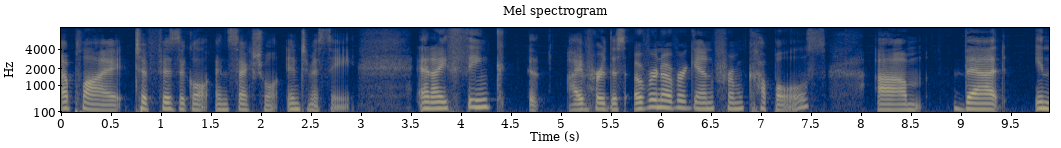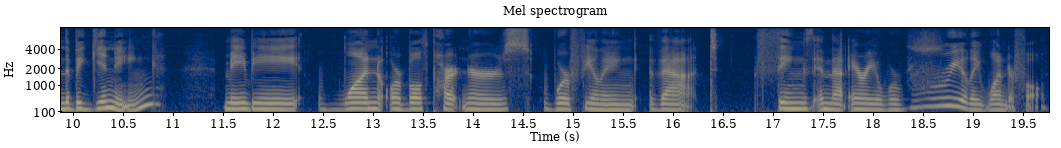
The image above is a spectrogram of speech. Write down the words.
apply to physical and sexual intimacy. And I think I've heard this over and over again from couples um, that in the beginning, maybe one or both partners were feeling that things in that area were really wonderful.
